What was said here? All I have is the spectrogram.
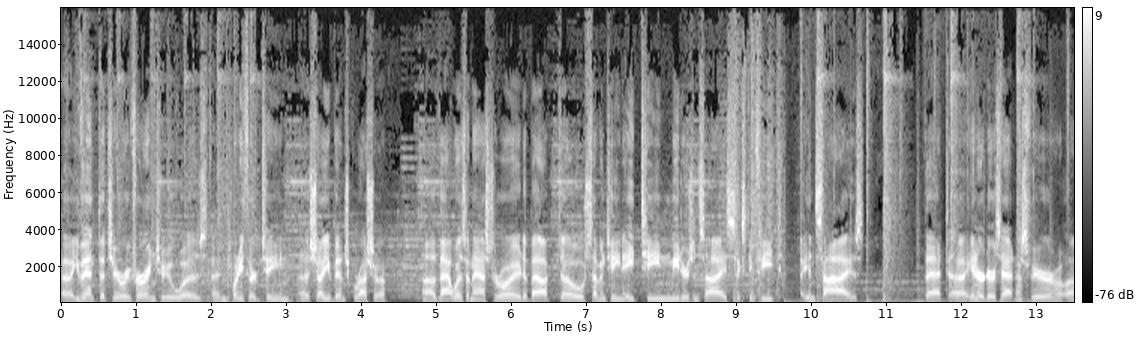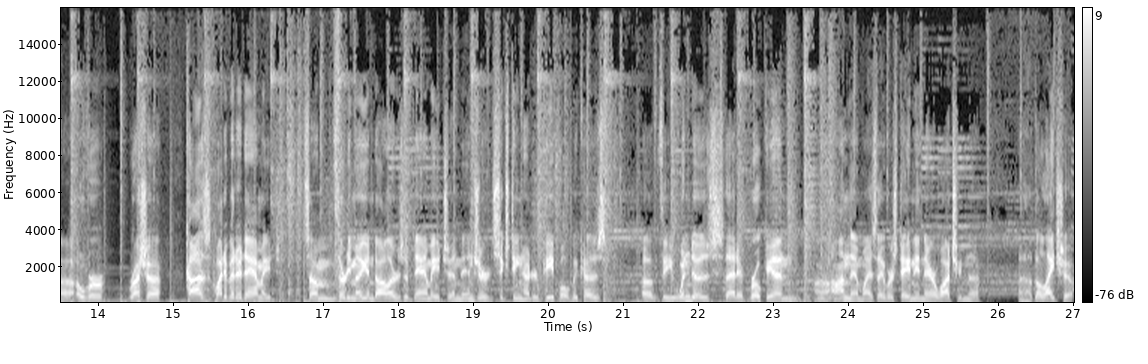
uh, event that you're referring to was in 2013, uh, Chelyabinsk, Russia. Uh, that was an asteroid about oh, 17, 18 meters in size, 60 feet in size, that uh, entered Earth's atmosphere uh, over Russia, caused quite a bit of damage, some $30 million of damage, and injured 1,600 people because of the windows that it broke in uh, on them as they were standing there watching the, uh, the light show.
